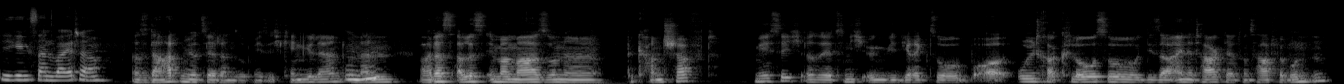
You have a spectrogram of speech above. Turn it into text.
Wie ging es dann weiter? Also da hatten wir uns ja dann so mäßig kennengelernt und Mhm. dann war das alles immer mal so eine Bekanntschaft mäßig. Also jetzt nicht irgendwie direkt so boah, ultra close, so dieser eine Tag, der hat uns hart verbunden.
